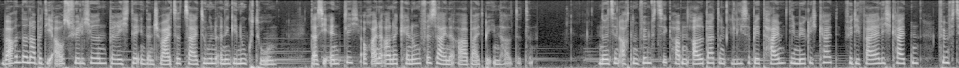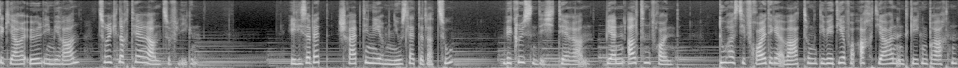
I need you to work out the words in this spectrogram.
waren dann aber die ausführlicheren Berichte in den Schweizer Zeitungen eine Genugtuung, da sie endlich auch eine Anerkennung für seine Arbeit beinhalteten. 1958 haben Albert und Elisabeth Heim die Möglichkeit, für die Feierlichkeiten 50 Jahre Öl im Iran zurück nach Teheran zu fliegen. Elisabeth schreibt in ihrem Newsletter dazu: Wir grüßen dich, Teheran, wie einen alten Freund. Du hast die freudige Erwartung, die wir dir vor acht Jahren entgegenbrachten,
